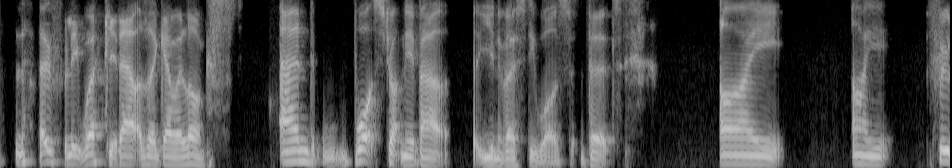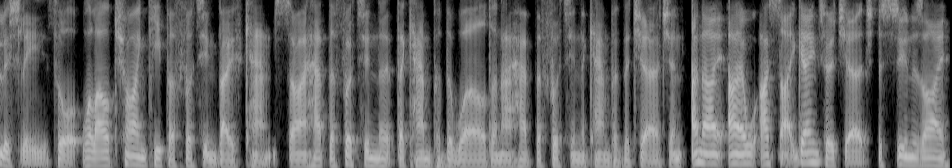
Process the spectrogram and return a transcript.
hopefully work it out as I go along. And what struck me about university was that I I foolishly thought, well, I'll try and keep a foot in both camps. So I had the foot in the, the camp of the world and I had the foot in the camp of the church. And and I, I, I started going to a church as soon as I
